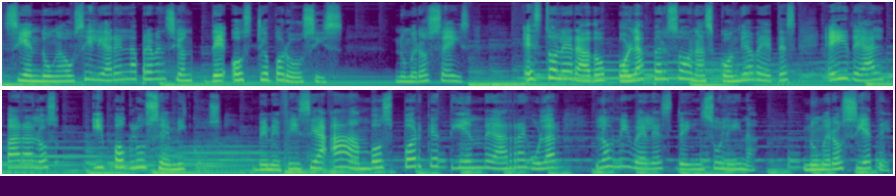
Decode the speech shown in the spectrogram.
siendo un auxiliar en la prevención de osteoporosis. Número 6. Es tolerado por las personas con diabetes e ideal para los hipoglucémicos. Beneficia a ambos porque tiende a regular los niveles de insulina. Número 7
